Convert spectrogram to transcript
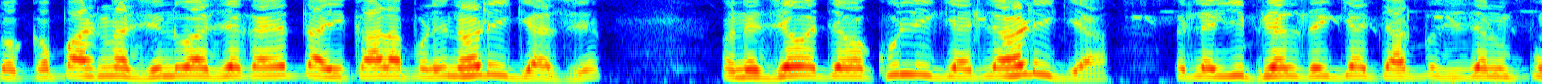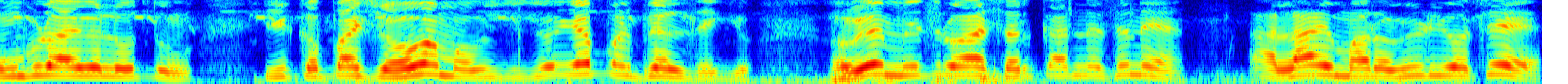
તો કપાસના ઝીંડવા જે કાંઈ હતા એ કાળા પણ એને હળી ગયા છે. અને જેવા તેવા ખુલી ગયા, એટલે હળી ગયા. એટલે એ ફેલ થઈ ગયા. ત્યાર પછી જેનું પૂંભળું આવેલું હતું એ કપાસ હવામાં ઉગી ગયો, એ પણ ફેલ થઈ ગયો. હવે મિત્રો આ સરકારને છે ને, આ લાઈવ મારો વીડિયો છે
